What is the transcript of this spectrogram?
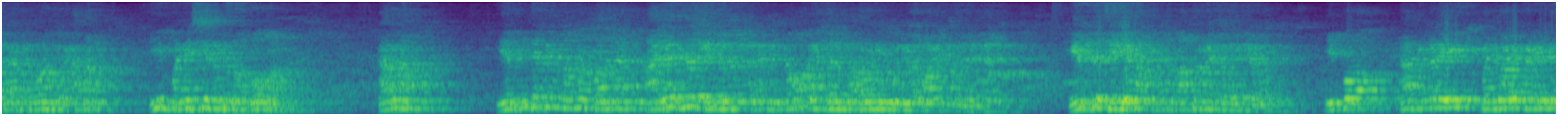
പറയാൻ കാരണം ഈ മനുഷ്യൻ ഒരു സംഭവമാണ്. കാരണം എന്തെങ്കിലും നമ്മൾ പറഞ്ഞാൽ അരുത് എന്നൊരു അല്ലെങ്കിൽ നോ എന്നൊരു മറുപടി കൂടിയുള്ള വായന എന്ത് ചെയ്യണം എന്ന് മാത്രമേ ചോദിക്കുകയുള്ളൂ. ഇപ്പോ നിങ്ങളുടെ ഈ പരിപാടി കഴിഞ്ഞ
